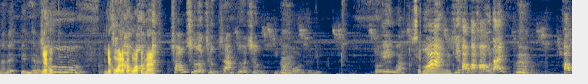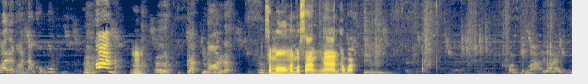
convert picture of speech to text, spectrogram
นั่นแหละเป็นเนี่ยแหละ อยากหัว อยากหัวแล้วก็หัวขึ้นมาช่องเสือชึ่งช้างเสือชึ่งสิเขาบอนก็ดี ตัวเองว่ะสมองมันที่เขาก็เขาได้เขาก็ได้คนนั่งคงลุกอ่อืมเออ จัดอยู่ตรงนี้ละสมองมันบ่สร้างงานครับว่ะคนกินหมาลายอยู่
